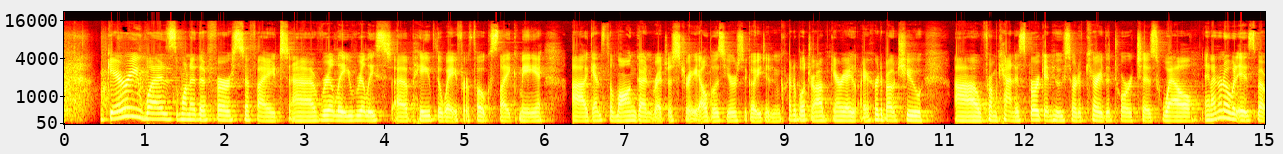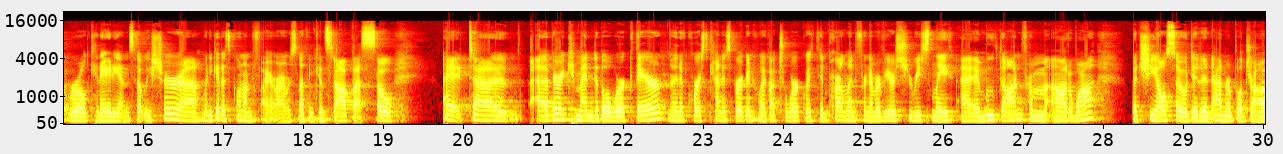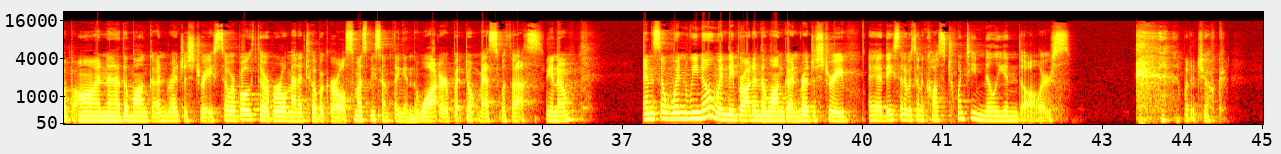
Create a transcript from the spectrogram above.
Garry was one of the first to fight, uh, really, really uh, paved the way for folks like me uh, against the long gun registry all those years ago. You did an incredible job, Garry. I, I heard about you uh, from Candice Bergen, who sort of carried the torch as well. And I don't know what it is about rural Canadians, but we sure, uh, when you get us going on firearms, nothing can stop us. So it, uh, very commendable work there. And of course, Candice Bergen, who I got to work with in Parliament for a number of years, she recently uh, moved on from Ottawa but she also did an admirable job on uh, the long gun registry. So we're both the rural Manitoba girls. Must be something in the water, but don't mess with us, you know? And so when we know when they brought in the long gun registry, uh, they said it was going to cost $20 million. what a joke.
